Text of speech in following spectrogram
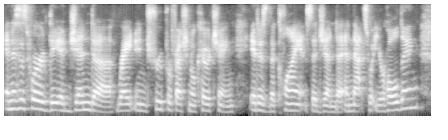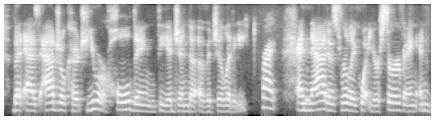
And this is where the agenda, right, in true professional coaching, it is the client's agenda, and that's what you're holding. But as agile coach, you are holding the agenda of agility. Right. And that is really what you're serving. And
